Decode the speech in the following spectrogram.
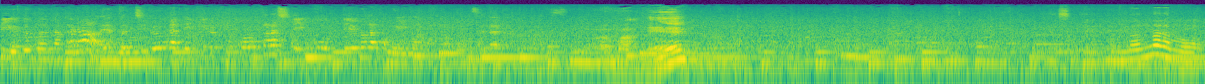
ていう部分だからやっぱ自分ができるところからしていこうっていうのが多分今の世代だと思い。ますあまあね。なんならもう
